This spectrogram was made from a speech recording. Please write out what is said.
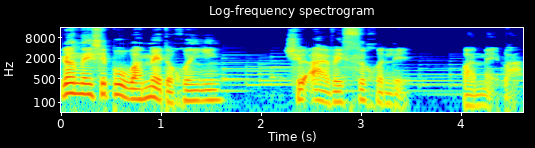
让那些不完美的婚姻，去艾维斯婚礼完美吧。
